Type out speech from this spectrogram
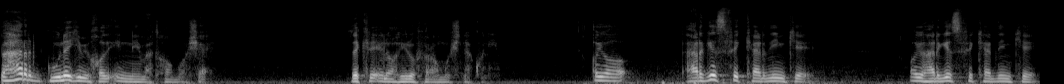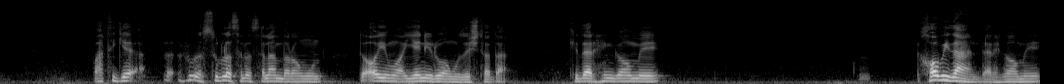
به هر گونه که می‌خواد این نعمت ها باشه. ذکر الهی رو فراموش نکنیم. آیا هرگز فکر کردیم که آیا هرگز فکر کردیم که وقتی که رسول الله صلی الله علیه و برامون دعای معینی رو آموزش دادن که در هنگام خوابیدن در هنگام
